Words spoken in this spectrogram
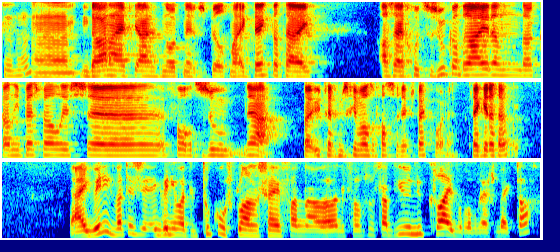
Mm -hmm. daarna heeft hij eigenlijk nooit meer gespeeld. Maar ik denk dat hij, als hij een goed seizoen kan draaien, dan, dan kan hij best wel eens volgend seizoen, ja, bij Utrecht misschien wel een vaste rechtsback worden. Denk je dat ook? Ja, ik weet niet wat, is, ik weet niet wat de toekomstplannen zijn van. Uh, van staat jullie nu Kleiber op rechtsback, toch?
